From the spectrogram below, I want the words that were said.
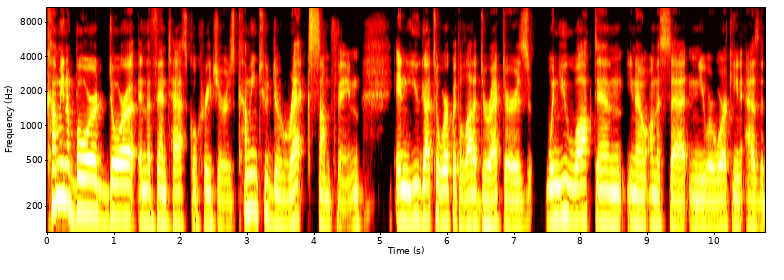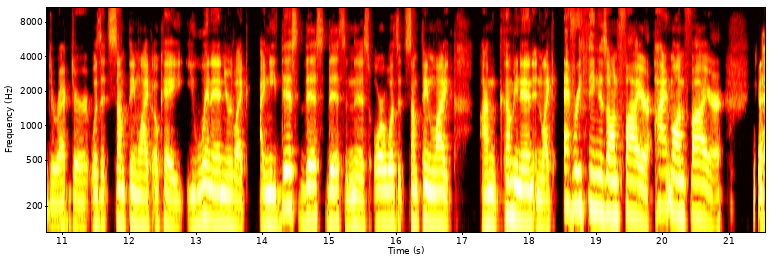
coming aboard Dora and the Fantastical Creatures, coming to direct something, and you got to work with a lot of directors. When you walked in, you know, on the set and you were working as the director, was it something like, okay, you went in, you're like, I need this, this, this, and this, or was it something like, I'm coming in and like everything is on fire, I'm on fire?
